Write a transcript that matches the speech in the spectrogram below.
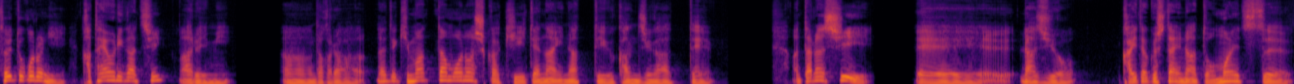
そういうところに偏りがちある意味。うん、だから、大体決まったものしか聞いてないなっていう感じがあって、新しい、えー、ラジオ開拓したいなと思いつつ、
